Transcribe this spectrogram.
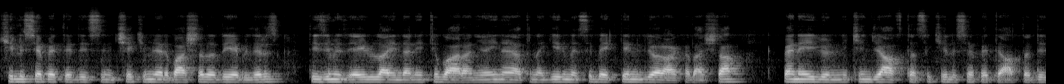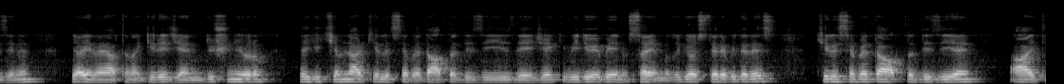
Kirli Sepet dizisinin çekimleri başladı diyebiliriz. Dizimiz Eylül ayından itibaren yayın hayatına girmesi bekleniliyor arkadaşlar. Ben Eylül'ün ikinci haftası Kirli Sepeti adlı dizinin yayın hayatına gireceğini düşünüyorum. Peki kimler Kirli Sepeti adlı diziyi izleyecek? Videoyu beğenip sayımızı gösterebiliriz. Kirli Sepeti adlı diziye ait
